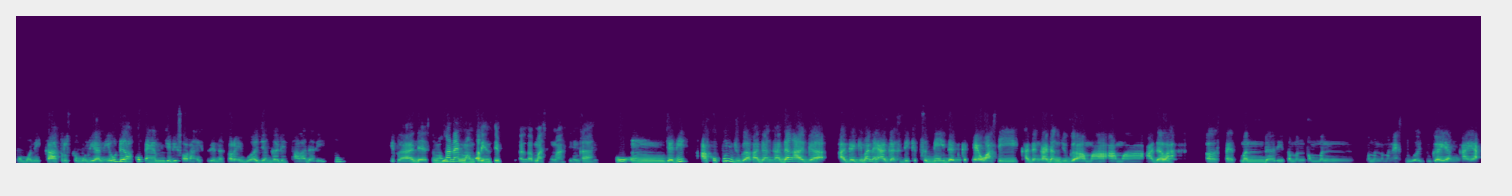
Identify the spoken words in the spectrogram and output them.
mau menikah terus kemudian ya udah aku pengen menjadi seorang istri dan seorang ibu aja nggak ada yang salah dari itu gitu ada. Semua kan emang prinsip uh, masing-masing kan. Uh -uh. jadi aku pun juga kadang-kadang agak agak gimana ya agak sedikit sedih dan kecewa sih. Kadang-kadang juga ama ama adalah uh, statement dari teman-teman teman-teman S2 juga yang kayak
